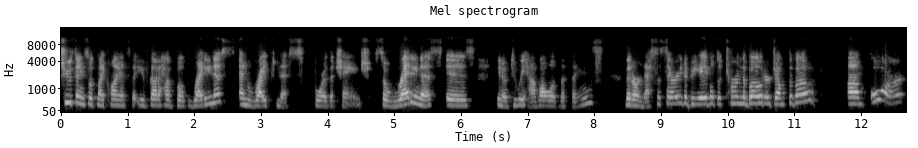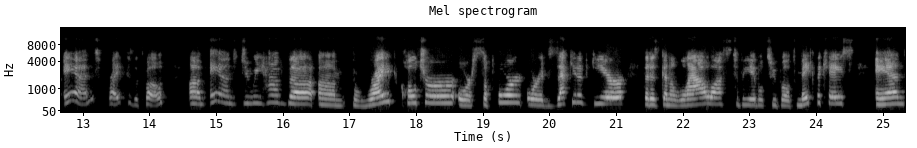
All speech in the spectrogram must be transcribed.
two things with my clients that you've got to have both readiness and ripeness for the change. So readiness is you know do we have all of the things that are necessary to be able to turn the boat or jump the boat? Um, or and right because it's both um, and do we have the um, the ripe culture or support or executive ear that is going to allow us to be able to both make the case and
